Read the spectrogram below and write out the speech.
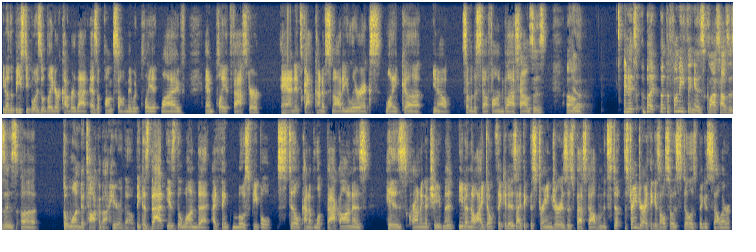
you know the Beastie Boys would later cover that as a punk song. They would play it live and play it faster and it's got kind of snotty lyrics like uh, you know some of the stuff on Glass Houses. Um, yeah. And it's but but the funny thing is Glass Houses is uh, the one to talk about here though because that is the one that I think most people still kind of look back on as his crowning achievement even though I don't think it is. I think The Stranger is his best album. It's still The Stranger I think is also is still his biggest seller.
